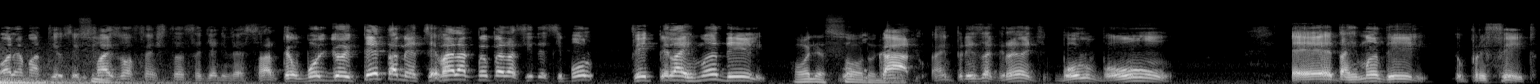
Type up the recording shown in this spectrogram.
Olha, Matheus, ele Sim. faz uma festança de aniversário, tem um bolo de 80 metros. Você vai lá comer um pedacinho desse bolo, feito pela irmã dele. Olha só, um bocado, a empresa grande, bolo bom, é da irmã dele, do prefeito.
